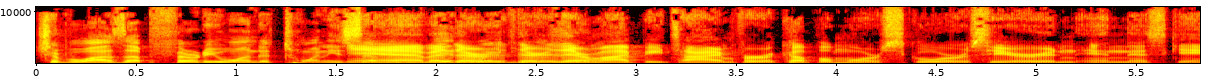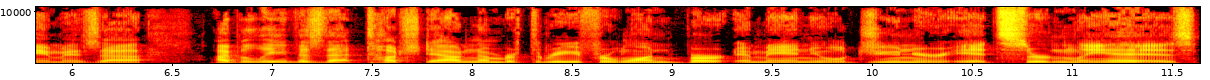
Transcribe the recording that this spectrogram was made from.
Chippewa's up 31 to 27. yeah, but there there the there might be time for a couple more scores here in in this game. Is uh, I believe is that touchdown number three for one Bert Emanuel Jr. It certainly is.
